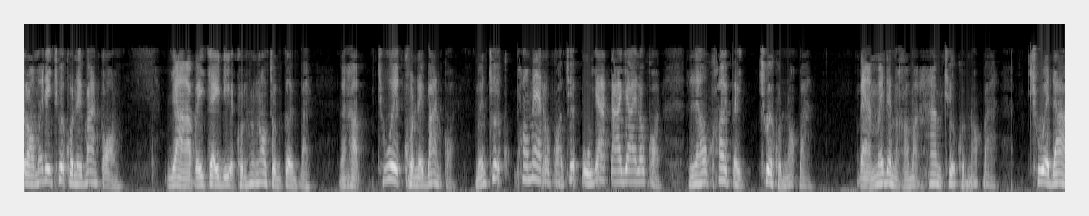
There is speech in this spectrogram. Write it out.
เราไม่ได้ช่วยคนในบ้านก่อน อย่าไปใจดีกับคนข้างนอกจนเกินไปนะครับ ช่วยคนในบ้านก่อน เหมือนช่วยพ่อแม่เราก่อนช่วยปู่ย่าตายายเราก่อน แล้วค่อยไปช่วยคนนอกบ้าน แต่ไม่ได้หมายความว่าห้ามช่วยคนนอกบ้าน ช่วยได้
